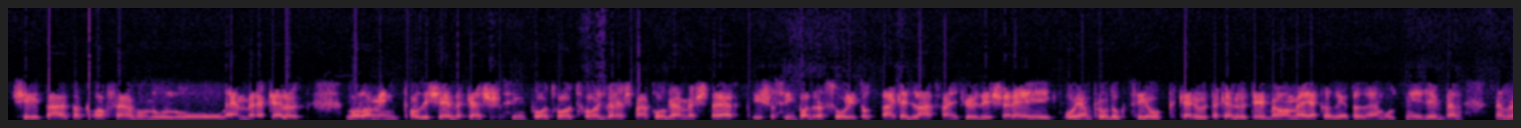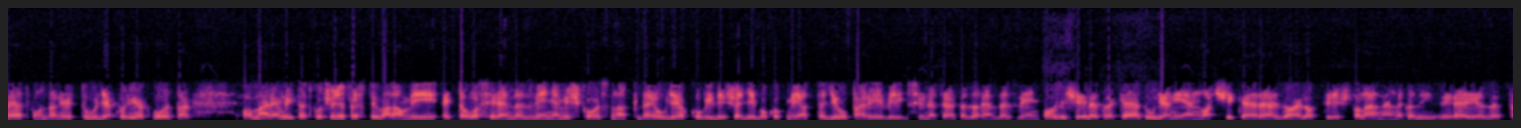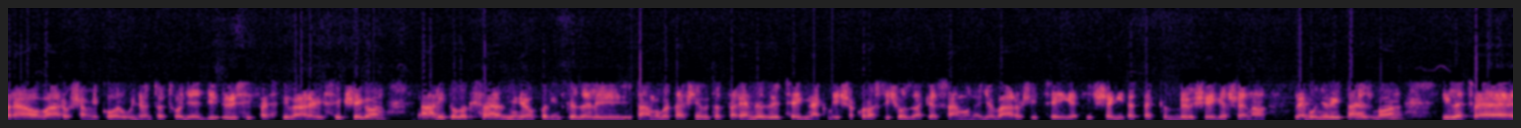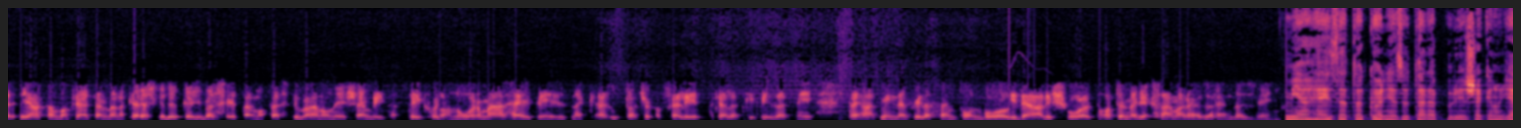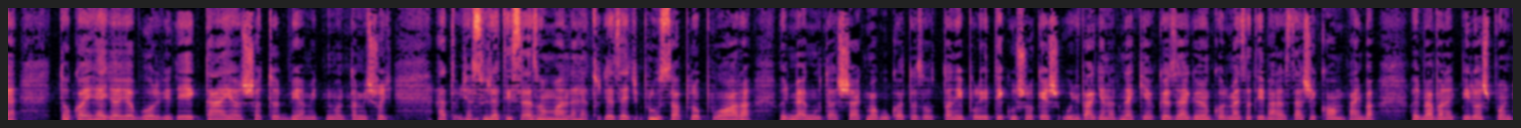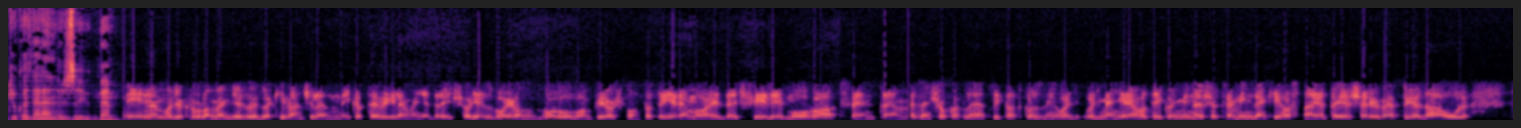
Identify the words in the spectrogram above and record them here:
sétáltak a felvonuló emberek előtt, valamint az is érdekes színfolt volt, hogy Verespál polgármester is a színpadra szólították egy látványfőzés erejéig. Olyan produkciók kerültek előtérbe, amelyek azért az elmúlt négy évben nem lehet mondani, hogy túl gyakoriak voltak. A már említett Kocsonya Fesztivál, ami egy tavaszi rendezvénye Miskolcnak, de ugye a Covid és egyéb okok miatt egy jó pár évig szünetelt ez a rendezvény. Az is életre kelt, ugyanilyen nagy sikerrel zajlott, és talán ennek az ízére érzett rá a város, amikor úgy döntött, hogy egy őszi fesztiválra is szükség van. Állítólag 100 millió forint közeli támogatást nyújtott a rendezőcégnek, és akkor azt is hozzá kell számolni, hogy a városi cégek is segítettek bőségesen a lebonyolításban, illetve jártam a kertemben a kereskedőkkel is beszéltem a fesztiválon, és említették, hogy a normál helypénznek ezúttal csak a felét kellett kifizetni, tehát mindenféle szempontból ideális volt a tömegek számára ez a rendezvény. Mi a helyzet a környező településeken? Ugye Tokaj hegyalja, Borvidék, Tája, stb., amit mondtam is, hogy hát ugye a szüreti szezon van, lehet, hogy ez egy plusz apropó arra, hogy megmutassák magukat az ottani politikusok, és úgy vágjanak neki a közelgő önkormányzati választási kampányba, hogy már van egy piros pontjuk az ellenőrzőjükben. Én nem vagyok róla meggyőződve, kíváncsi lennék a te véleményedre is, hogy ez vajon valóban piros pontot ére majd egy fél év múlva. Szerintem ezen sokat lehet vitatkozni, hogy, hogy mennyire hatékony. Minden esetre mindenki használja teljes erővel. Például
